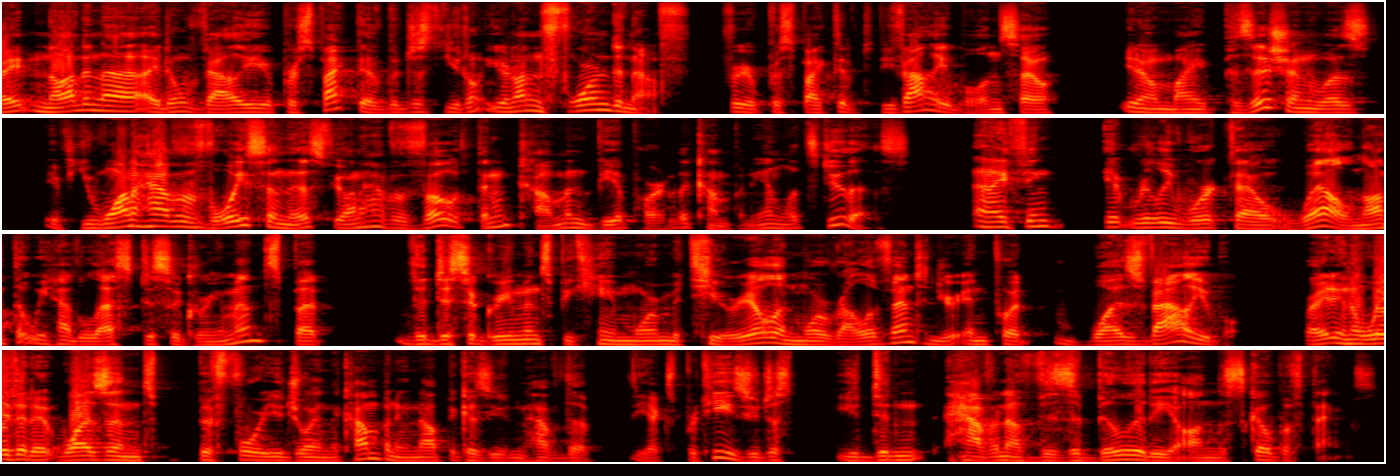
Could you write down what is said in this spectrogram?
right? Not in a I don't value your perspective, but just you don't you're not informed enough for your perspective to be valuable. And so, you know, my position was if you want to have a voice in this, if you want to have a vote, then come and be a part of the company and let's do this. And I think it really worked out well. Not that we had less disagreements, but the disagreements became more material and more relevant and your input was valuable right in a way that it wasn't before you joined the company not because you didn't have the the expertise you just you didn't have enough visibility on the scope of things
